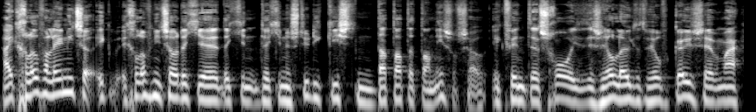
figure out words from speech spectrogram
ja. Ik geloof alleen niet zo. Ik, ik geloof niet zo dat je, dat, je, dat je een studie kiest en dat dat het dan is of zo. Ik vind de school. Het is heel leuk dat we heel veel keuzes hebben. Maar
